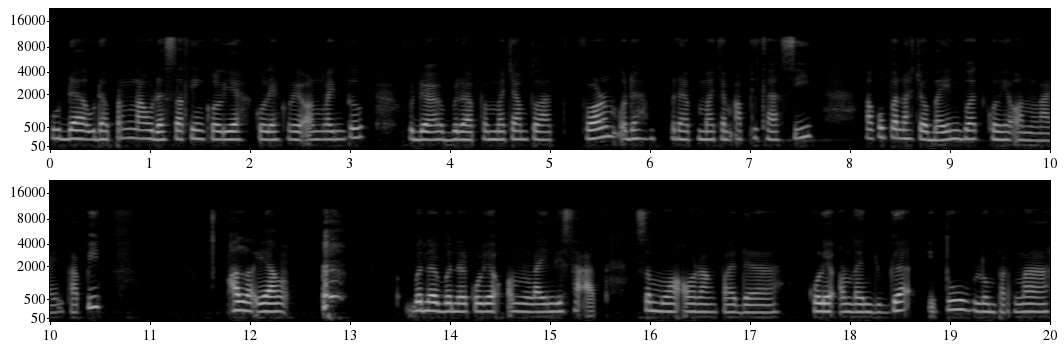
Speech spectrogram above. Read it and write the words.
udah udah pernah udah sering kuliah kuliah kuliah online tuh udah berapa macam platform udah berapa macam aplikasi aku pernah cobain buat kuliah online. Tapi kalau yang bener-bener kuliah online di saat semua orang pada kuliah online juga itu belum pernah.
